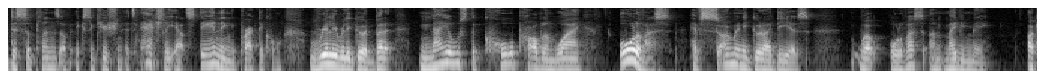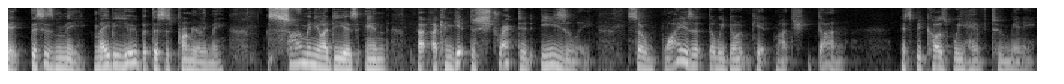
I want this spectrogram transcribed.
Disciplines of Execution. It's actually outstandingly practical, really, really good, but it nails the core problem why all of us have so many good ideas. Well, all of us, um, maybe me. Okay, this is me. Maybe you, but this is primarily me. So many ideas, and I, I can get distracted easily. So, why is it that we don't get much done? It's because we have too many.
